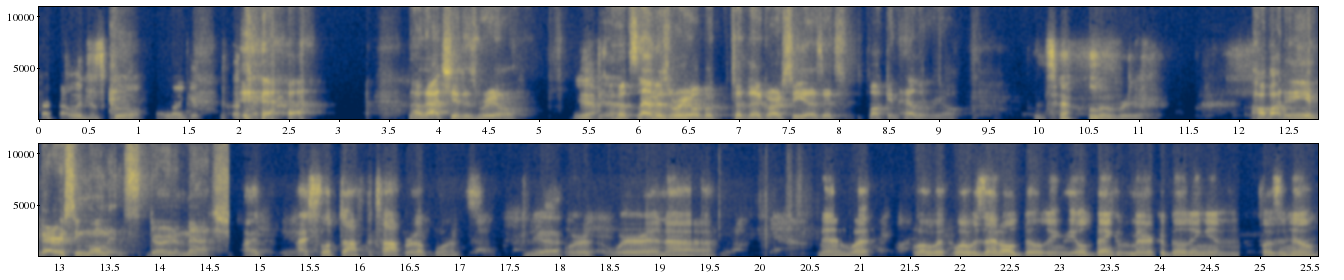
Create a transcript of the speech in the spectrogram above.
Which is cool. I like it. yeah. Now that shit is real. Yeah. Hood Slam is real, but to the Garcias, it's fucking hella real. It's over real. How about any embarrassing moments during a match? I I slipped off the top rope once. Yeah. We're we're in uh man, what what wa- what was that old building? The old Bank of America building in Pleasant Hill,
